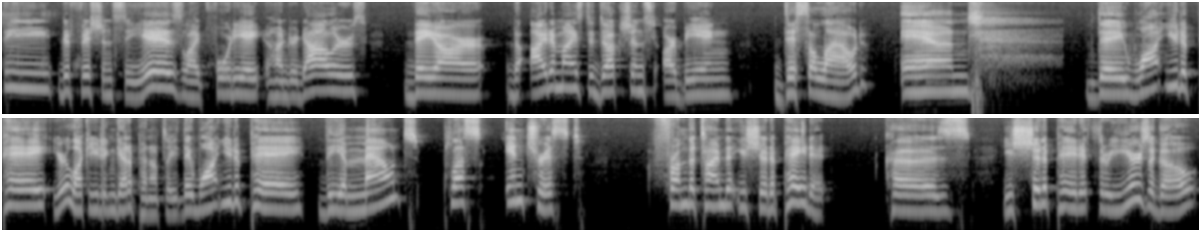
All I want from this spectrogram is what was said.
the deficiency is, like $4,800. They are, the itemized deductions are being disallowed. And they want you to pay, you're lucky you didn't get a penalty. They want you to pay the amount plus interest from the time that you should have paid it because you should have paid it three years ago.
